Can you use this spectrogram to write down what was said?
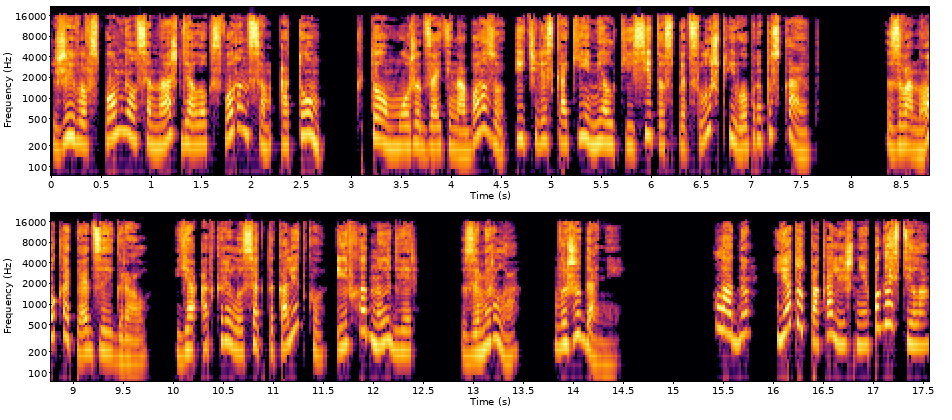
Живо вспомнился наш диалог с Форенсом о том, кто может зайти на базу и через какие мелкие сита спецслужб его пропускают. Звонок опять заиграл. Я открыла секта-калитку и входную дверь. Замерла, в ожидании. «Ладно, я тут пока лишняя, погостила.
